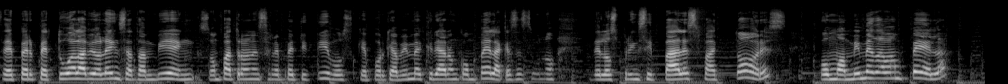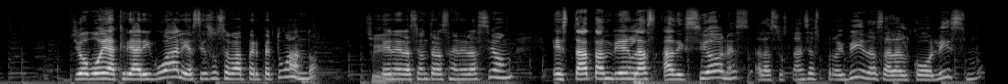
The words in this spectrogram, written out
se perpetúa la violencia también, son patrones repetitivos que porque a mí me criaron con pela, que ese es uno de los principales factores, como a mí me daban pela, yo voy a criar igual y así eso se va perpetuando Sí. generación tras generación. Está también las adicciones a las sustancias prohibidas, al alcoholismo.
